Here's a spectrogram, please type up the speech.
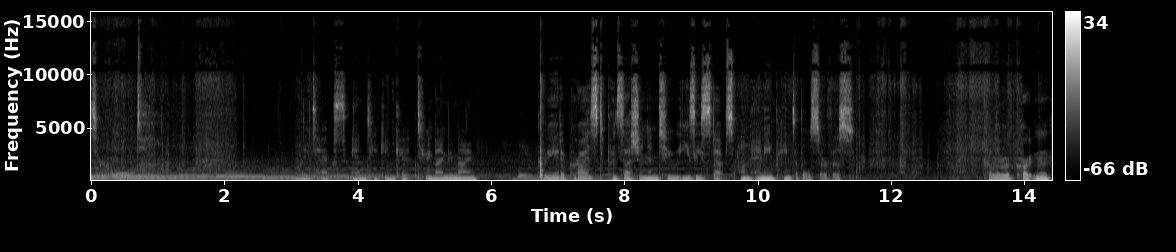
These are old. Latex antiquing kit, $2.99. Create a prized possession in two easy steps on any paintable surface. Color of carton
